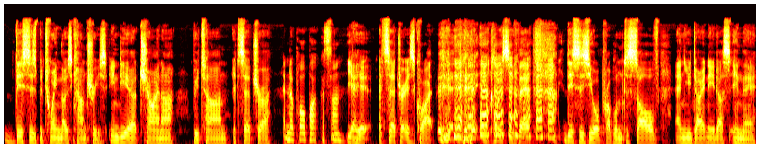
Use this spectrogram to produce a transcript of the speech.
this is between those countries India, China, Bhutan, etc. Nepal, Pakistan. Yeah, yeah, etc. is quite inclusive there. This is your problem to solve, and you don't need us in there.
